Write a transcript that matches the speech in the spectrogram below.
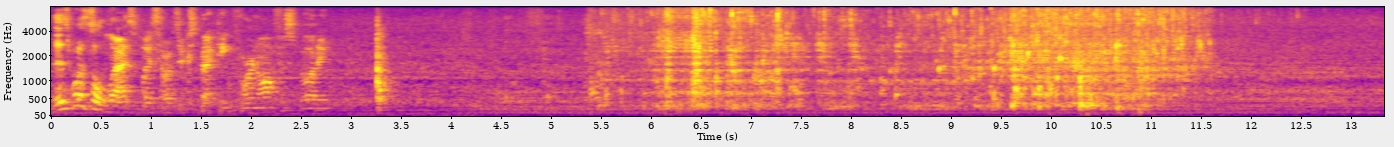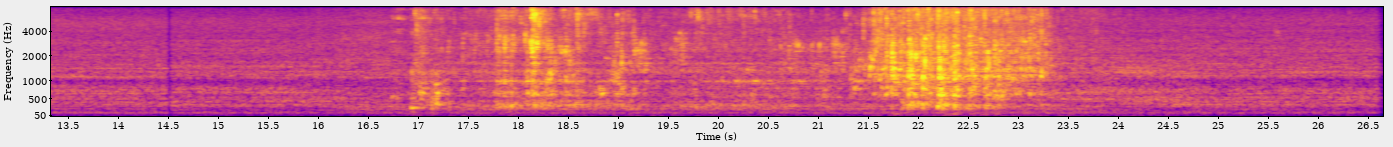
This was the last place I was expecting for an office building.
